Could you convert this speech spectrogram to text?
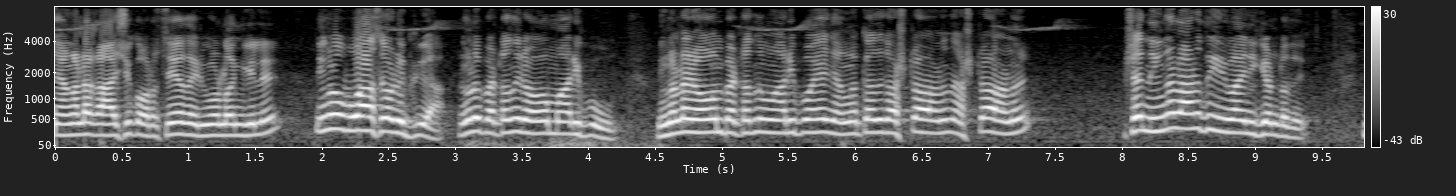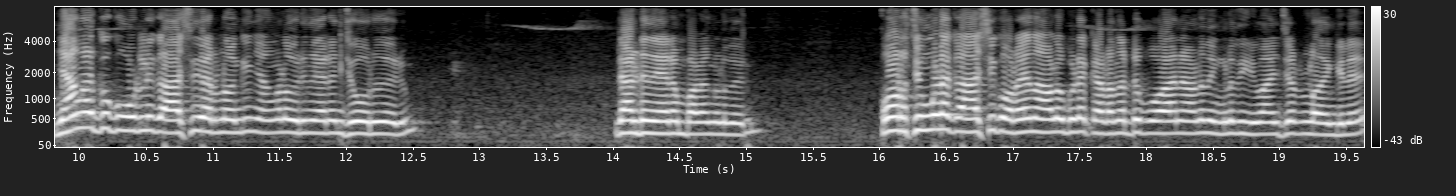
ഞങ്ങളുടെ കാശ് കുറച്ചേ തരുവുള്ളെങ്കിൽ നിങ്ങൾ ഉപവാസം എടുക്കുക. നിങ്ങൾ പെട്ടെന്ന് രോഗം മാറിപ്പോവും. നിങ്ങളുടെ രോഗം പെട്ടെന്ന് മാറിപ്പോയാൽ ഞങ്ങൾക്കത് കഷ്ടമാണ് നഷ്ടമാണ്. പക്ഷേ നിങ്ങളാണ് തീരുമാനിക്കേണ്ടത്. ഞങ്ങൾക്ക് കൂടുതൽ കാശ് തരണമെങ്കിൽ ഞങ്ങൾ ഒരു നേരം ചോറ് തരും. രണ്ട് നേരം പഴങ്ങൾ തരും. കുറച്ചും കൂടെ കാശ് കുറേ നാളും കൂടെ കിടന്നിട്ട് പോകാനാണ് നിങ്ങൾ തീരുമാനിച്ചിട്ടുള്ളതെങ്കിൽ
